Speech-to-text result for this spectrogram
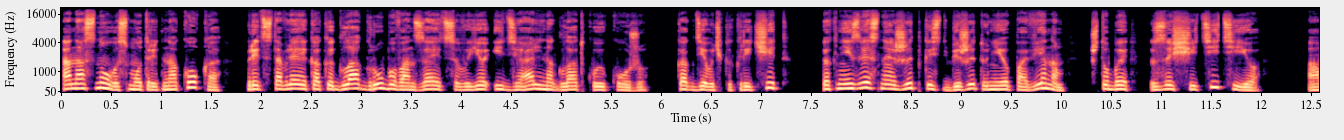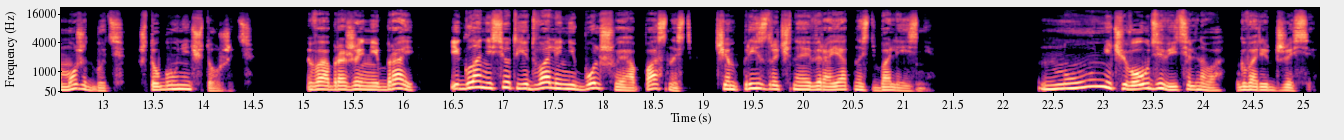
Она снова смотрит на Кока, представляя, как игла грубо вонзается в ее идеально гладкую кожу, как девочка кричит, как неизвестная жидкость бежит у нее по венам, чтобы защитить ее, а может быть, чтобы уничтожить. В воображении Брай игла несет едва ли не большую опасность, чем призрачная вероятность болезни. «Ну, ничего удивительного», — говорит Джесси.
